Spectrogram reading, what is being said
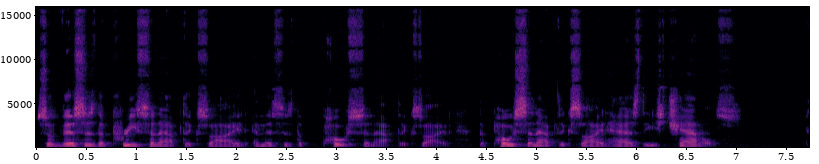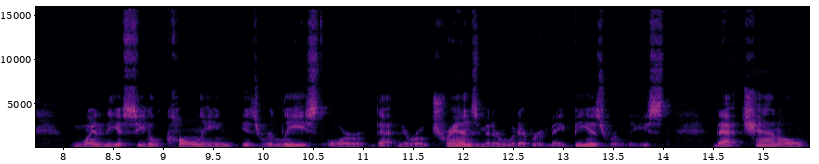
So this is the presynaptic side, and this is the postsynaptic side. The postsynaptic side has these channels. When the acetylcholine is released, or that neurotransmitter, whatever it may be, is released, that channel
